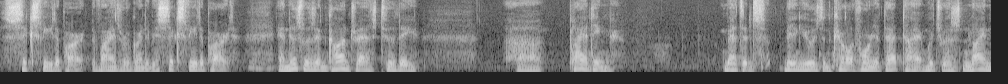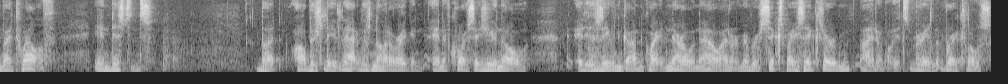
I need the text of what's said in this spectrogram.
six feet apart. The vines were going to be six feet apart. And this was in contrast to the uh, planting methods being used in California at that time, which was 9 by 12 in distance. But obviously, that was not Oregon. And of course, as you know, it has even gotten quite narrow now. I don't remember 6 by 6 or I don't know, it's very, very close.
